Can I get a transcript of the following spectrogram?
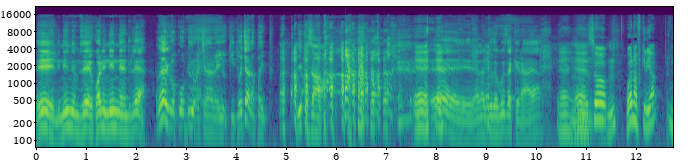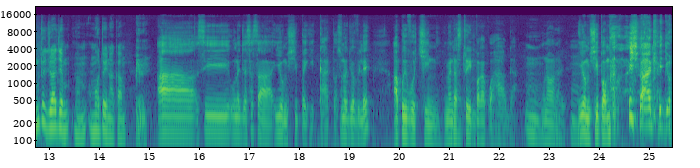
hey, ni nini mzee? Kwani nini naendelea we nimekuambia wachana na hiyo kitu. Wachana pipe. Iko sawa. Eh, hey, anaguzaguza kiraya. Eh, eh. so wanafikiria mtu juaje moto inakama uh, si unajua sasa hiyo mshipa ikikatwa si unajua vile? Hapo hivyo chini imeenda straight mpaka kwa haga. Mm. unaona? Hiyo mshipa mwisho wake jo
